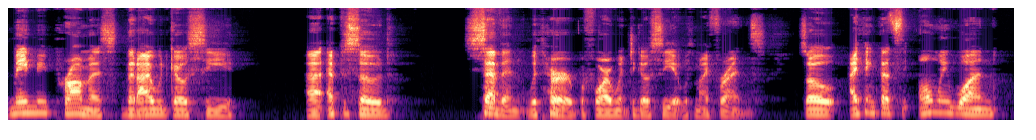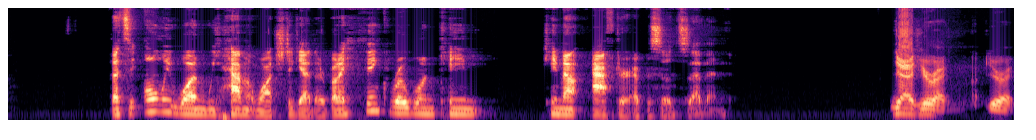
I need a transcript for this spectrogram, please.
made me promise that I would go see uh, episode seven with her before I went to go see it with my friends. So I think that's the only one. That's the only one we haven't watched together. But I think Rogue One came came out after episode seven. Yeah, you're right. You're right.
